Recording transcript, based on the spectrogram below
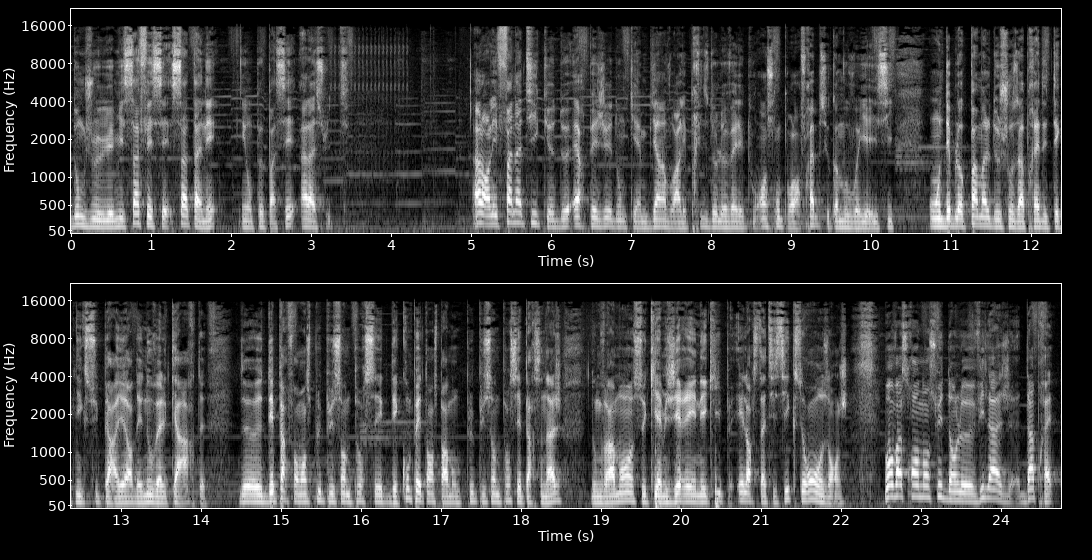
Donc je lui ai mis sa fessée satanée et on peut passer à la suite. Alors les fanatiques de RPG donc qui aiment bien avoir les prises de level et tout en seront pour leur frais parce que comme vous voyez ici on débloque pas mal de choses après des techniques supérieures, des nouvelles cartes, des performances plus puissantes pour ces des compétences pardon plus puissantes pour ces personnages. Donc vraiment ceux qui aiment gérer une équipe et leurs statistiques seront aux anges. Bon on va se rendre ensuite dans le village d'après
